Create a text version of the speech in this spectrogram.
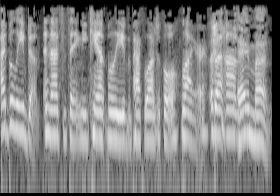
I believed him, and that's the thing. You can't believe a pathological liar. But um, Amen.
